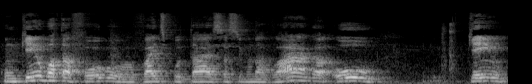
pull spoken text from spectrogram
com quem o Botafogo vai disputar essa segunda vaga? Ou quem,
